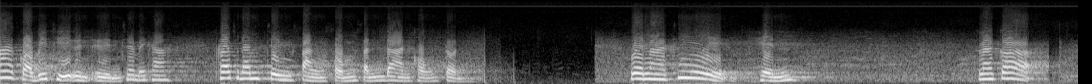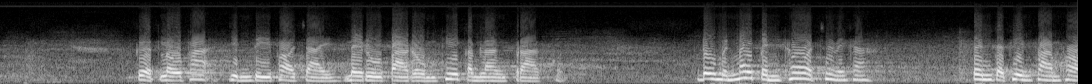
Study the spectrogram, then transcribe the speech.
มากกว่าวิถีอื่น ๆ ใช่ไหมคะ เพราะฉะนั้นจึงสั่งสมสันดานของตน เวลาที่เห็น แล้วก็เกิดโลภะยินดีพอใจในรูปารมณ์ที่กำลังปรากฏ ดูเหมือนไม่เป็นโทษใช่ไหมคะ เป็นแต่เพียงความพอ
